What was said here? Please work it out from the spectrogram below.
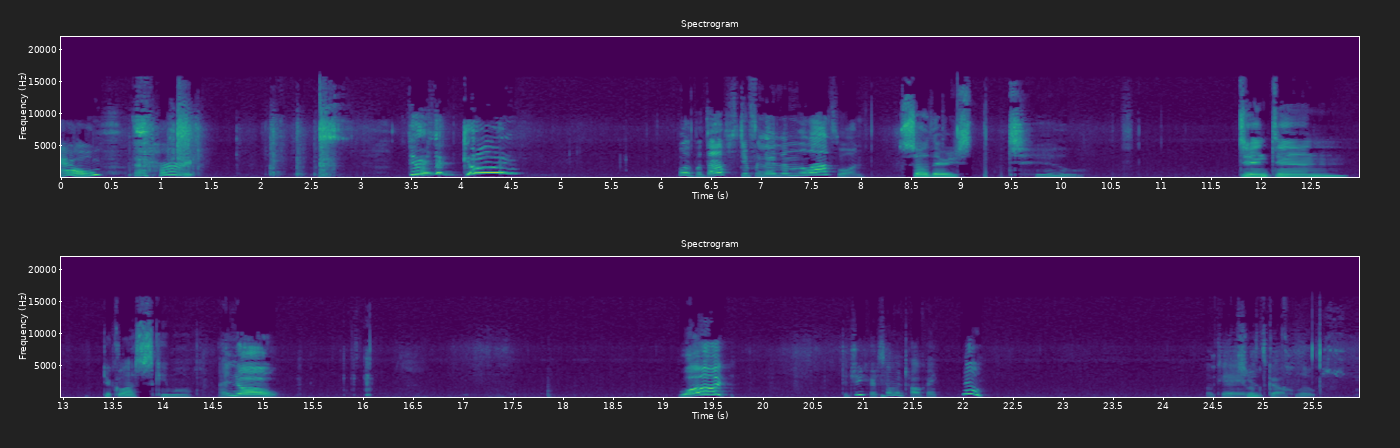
Ow, that hurt. There's a gun! What, but that's different than the last one. So there's two. Dun dun. Your glasses came off. I know. What? Did you hear someone talking? No. Okay, Too let's go. Close.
